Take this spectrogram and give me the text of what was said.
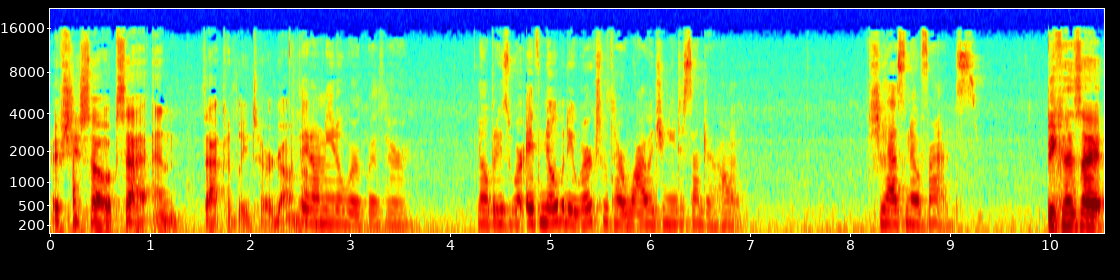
if she's so upset, and that could lead to her going. They home. don't need to work with her. Nobody's work. If nobody works with her, why would you need to send her home? She has no friends. because I. I mean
